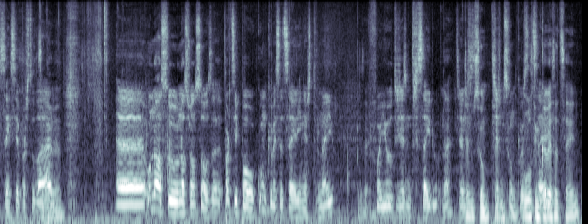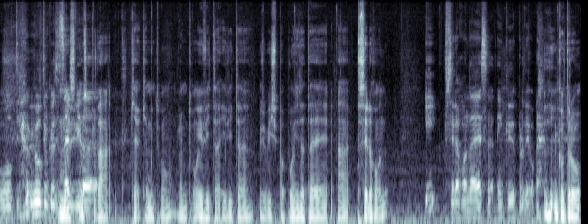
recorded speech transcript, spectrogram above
sem ser para estudar. Uh, o, nosso, o nosso João Souza participou como cabeça de série neste torneio. Pois é. Foi o 33 não é? 32 32º O último série. cabeça de série. O último, o último cabeça de série Mas, devido mas a... que, dá, que, é, que é muito bom. É muito bom. Evita, evita os bichos papões até à terceira ronda. E terceira ronda é essa em que perdeu. Encontrou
